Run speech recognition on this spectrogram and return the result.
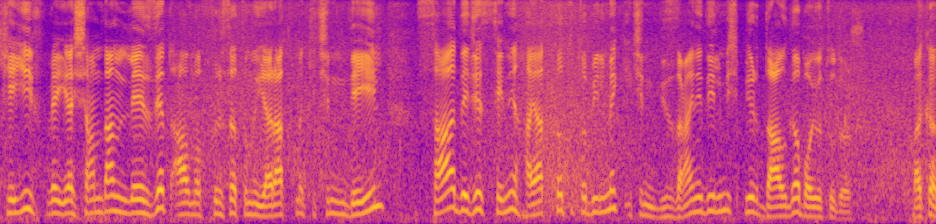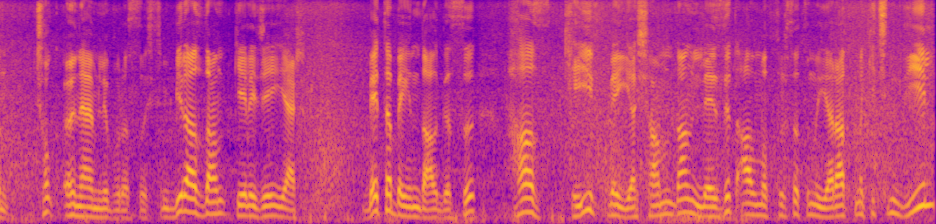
keyif ve yaşamdan lezzet alma fırsatını yaratmak için değil, sadece seni hayatta tutabilmek için dizayn edilmiş bir dalga boyutudur. Bakın çok önemli burası. Şimdi birazdan geleceği yer. Beta beyin dalgası haz, keyif ve yaşamdan lezzet alma fırsatını yaratmak için değil,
